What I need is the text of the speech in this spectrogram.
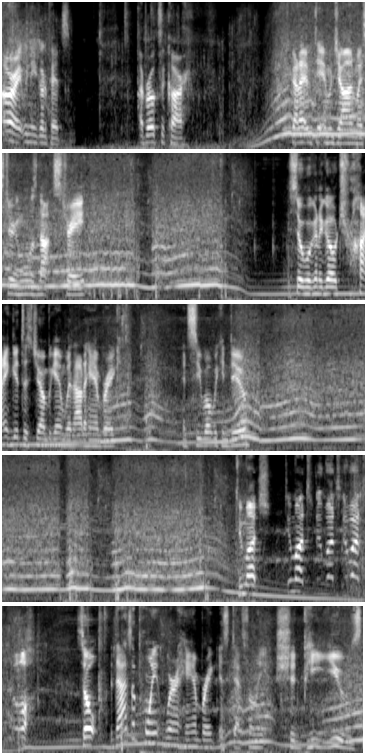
all right, we need to go to pits. I broke the car. Gotta have damage on. My steering wheel is not straight. So we're gonna go try and get this jump again without a handbrake and see what we can do. Too much, too much, too much, too much. Ugh. So that's a point where a handbrake is definitely should be used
